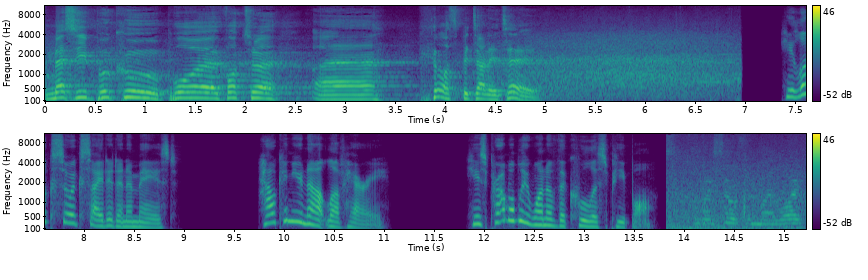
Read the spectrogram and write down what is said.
Merci beaucoup pour euh, votre euh, hospitalité. He looks so excited and amazed. How can you not love Harry? He's probably one of the coolest people. myself and my wife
